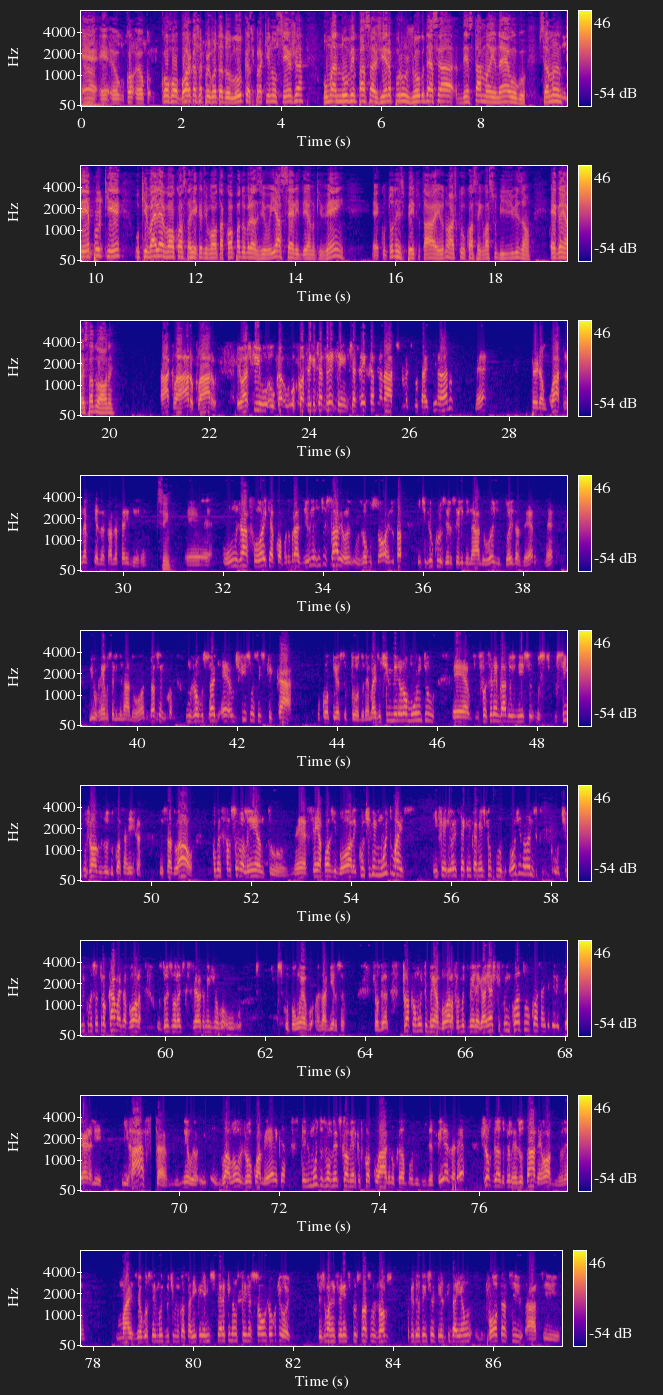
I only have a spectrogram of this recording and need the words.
É, é eu, eu corroboro com essa pergunta do Lucas para que não seja uma nuvem passageira por um jogo dessa, desse tamanho, né, Hugo? Precisa manter porque o que vai levar o Costa Rica de volta à Copa do Brasil e a Série D ano que vem, é, com todo respeito, tá? Eu não acho que o Costa Rica vai subir de divisão. É ganhar o estadual, né? Ah, claro, claro. Eu acho que o, o, o Costa Rica tinha três, tinha três campeonatos para disputar esse ano, né? Perdão, quatro, né? Porque é da, da Série D, né? Sim. É, um já foi, que é a Copa do Brasil, e a gente sabe, o, jogo só, o resultado. A gente viu o Cruzeiro ser eliminado hoje, 2 a 0 né? E o Remo ser eliminado ontem. Então, assim, um jogo só, é difícil você explicar o contexto todo, né? Mas o time melhorou muito. É, se você lembrar do início dos cinco jogos do, do Costa Rica no estadual, começando sonolento, né? Sem a posse de bola, e com um time muito mais inferiores tecnicamente que o clube. Hoje não, eles, o time começou a trocar mais a bola. Os dois volantes que estiveram também jogou. O, desculpa, um é zagueiro jogando, trocam muito bem a bola, foi muito bem legal. E acho que enquanto o Costa Rica teve perna ali e raça, meu, igualou o jogo com o América. Teve muitos momentos que o América ficou acuado no campo de defesa, né? Jogando pelo resultado, é óbvio, né? Mas eu gostei muito do time do Costa Rica e a gente espera que não seja só o jogo de hoje. Seja uma referência para os próximos jogos porque eu tenho certeza que daí é um, volta a se, a se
